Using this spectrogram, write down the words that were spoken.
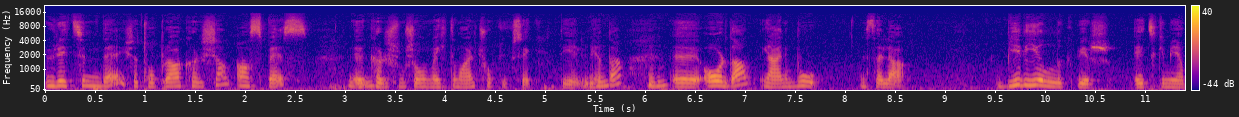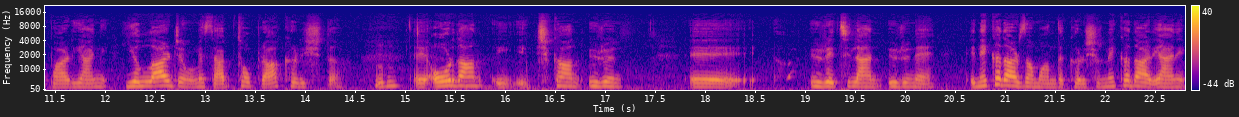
üretimde işte toprağa karışan asbest e, karışmış olma ihtimali çok yüksek diyelim Hı hı. ya da e, oradan yani bu mesela bir yıllık bir etki mi yapar? Yani yıllarca mı mesela toprağa karıştı. Hı hı. E, oradan e, çıkan ürün e, üretilen ürüne e, ne kadar zamanda karışır? Ne kadar yani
